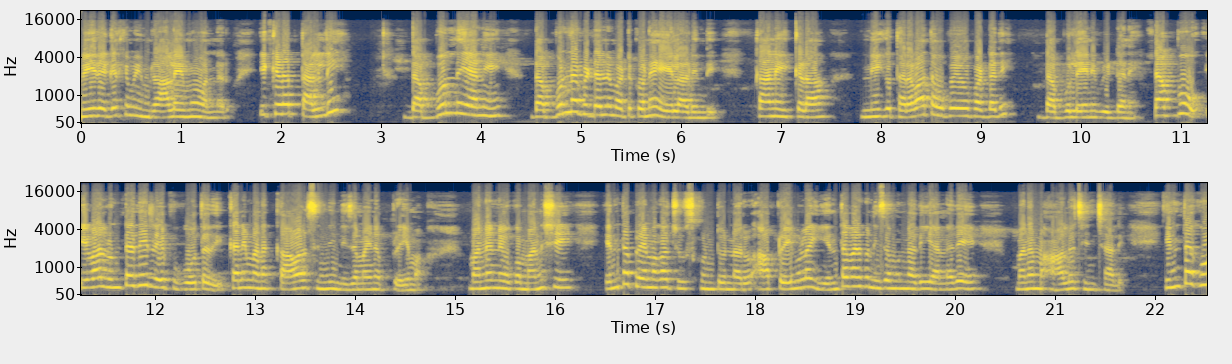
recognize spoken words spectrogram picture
మీ దగ్గరికి మేము రాలేము అన్నారు. ఇక్కడ తల్లి డబ్బుంది అని డబ్బున్న బిడ్డల్ని పట్టుకొనే ఏలాడింది. కానీ ఇక్కడ నీకు తర్వాత ఉపయోగపడ్డది డబ్బు లేని బిడ్డని. డబ్బు ఇవాళ ఉంటది రేపు పోతుంది కానీ మనకు కావాల్సింది నిజమైన ప్రేమ. మనల్ని ఒక మనిషి ఎంత ప్రేమగా చూసుకుంటున్నారు ఆ ప్రేమలో ఎంతవరకు నిజం ఉన్నది అన్నదే మనం ఆలోచించాలి. ఇంతకు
